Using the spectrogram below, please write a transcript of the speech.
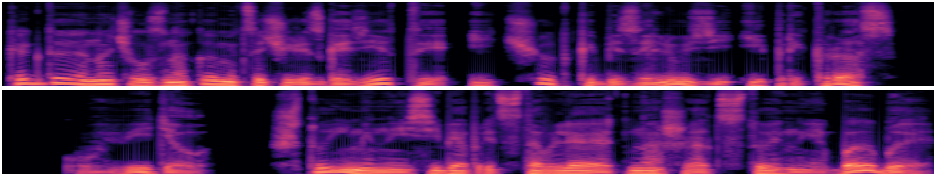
Когда я начал знакомиться через газеты и четко, без иллюзий и прикрас, увидел, что именно из себя представляют наши отстойные бабы,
